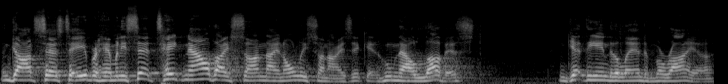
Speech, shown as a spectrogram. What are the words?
And God says to Abraham, and he said, Take now thy son, thine only son Isaac, and whom thou lovest, and get thee into the land of Moriah,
